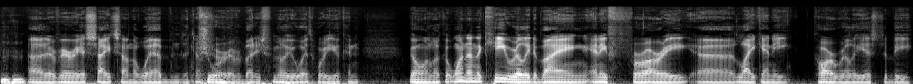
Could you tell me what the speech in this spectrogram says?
hmm Uh, there are various sites on the web that I'm Sure. sure. everybody's familiar with where you can go and look at one. And the key, really, to buying any Ferrari, uh, like any car, really, is to be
